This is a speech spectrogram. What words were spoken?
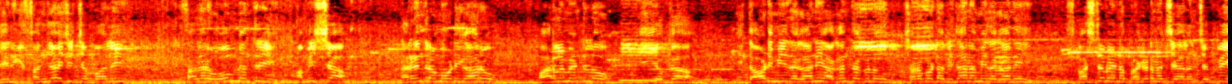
దీనికి సంజాయిషి చెప్పాలి. సదరు హోంమంత్రి అమిత్ షా నరేంద్ర మోడీ గారు పార్లమెంటులో ఈ యొక్క ఈ దాడి మీద కానీ అగంతకులు చొరబడ్డ విధానం మీద కానీ స్పష్టమైన ప్రకటన చేయాలని చెప్పి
